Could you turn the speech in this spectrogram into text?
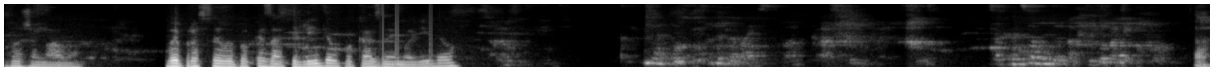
Дуже мало. Ви просили показати Lidl, показуємо Lidl. Так,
